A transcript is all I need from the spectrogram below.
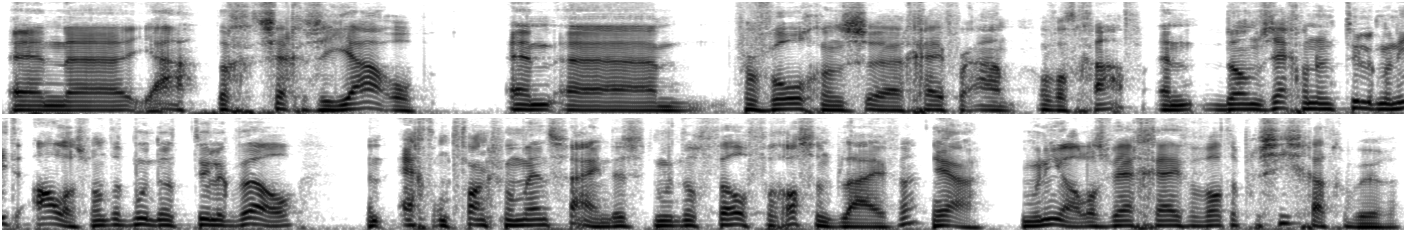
En ja, daar zeggen ze ja op. En ehm, vervolgens geven we aan, oh, wat gaaf. En dan zeggen we natuurlijk nog niet alles. Want het moet natuurlijk wel een echt ontvangstmoment zijn. Dus het moet nog wel verrassend blijven. Ja. Je moet niet alles weggeven wat er precies gaat gebeuren.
